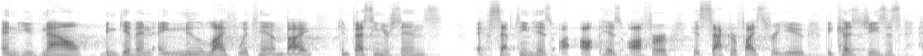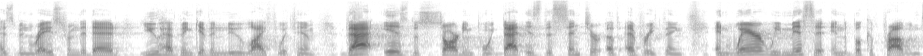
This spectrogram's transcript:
and you've now been given a new life with Him by confessing your sins, accepting his, his offer, his sacrifice for you, because Jesus has been raised from the dead, you have been given new life with him. That is the starting point. That is the center of everything. And where we miss it in the book of Proverbs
